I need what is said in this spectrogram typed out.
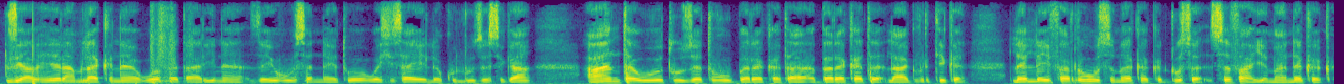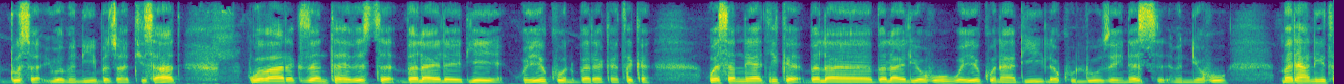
እግዚአብሔር አምላክነ ወፈጣሪነ ዘይሁ ሰናይቶ ወሲሳይ ለኩሉ ዘስጋ አንተ ውእቱ ዘትሁ በረከተ ለአግብርቲከ ለለ ይፈርሁ ስመከ ቅዱሰ ስፋ የማነከ ቅዱሰ ዮመኒ በዛቲ ሰዓት ወባረክ ዘንተ ህብስተ በላዕለ እዴየ ወይኩን በረከትከ ወሰናያቲከ በላዕሌሁ ወይኩን አዲ ለኩሉ ዘይነስ እምኔሁ መድኃኒተ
